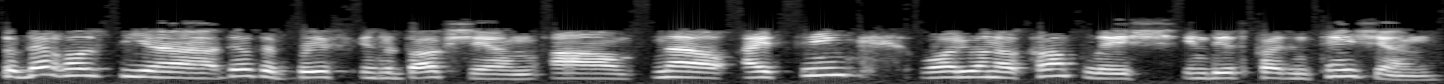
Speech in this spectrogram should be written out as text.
So that was the uh, that was a brief introduction. Um, now, I think what we want to accomplish in this presentation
